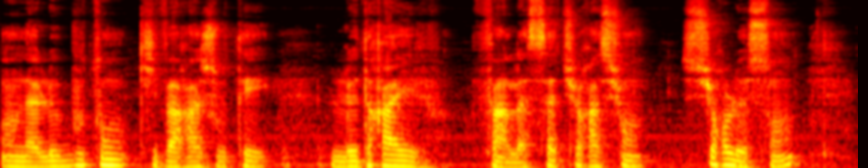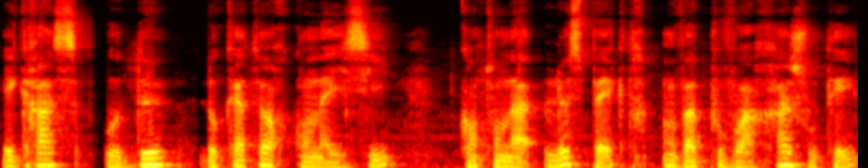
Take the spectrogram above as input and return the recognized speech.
on a le bouton qui va rajouter le drive, enfin la saturation sur le son. Et grâce aux deux locators qu'on a ici, quand on a le spectre, on va pouvoir rajouter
